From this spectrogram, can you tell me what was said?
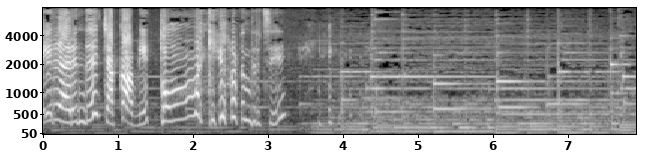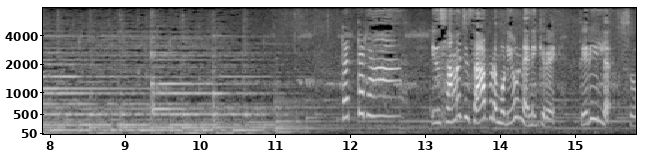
கயிறு அருந்து சக்கா அப்படியே தொம்ம கீழே விழுந்துருச்சு. இது சமைச்சு சாப்பிட முடியும்னு நினைக்கிறேன். தெரியல. சோ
